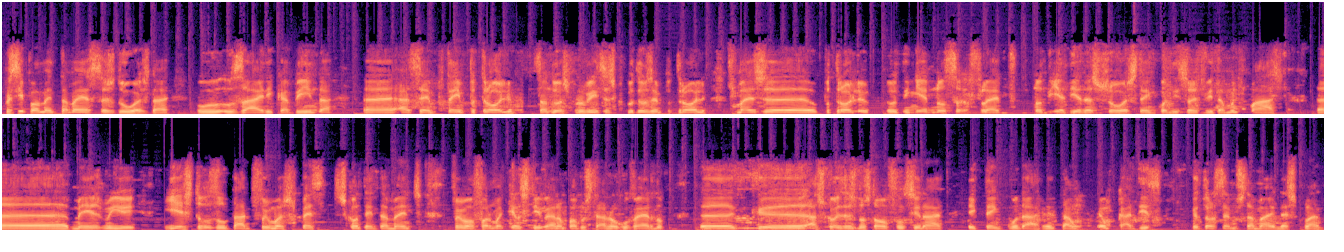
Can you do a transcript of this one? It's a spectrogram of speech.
Principalmente também essas duas, né? o, o Zaire e Cabinda, há sempre. Tem petróleo, são duas províncias que produzem petróleo, mas uh, o petróleo, o dinheiro não se reflete no dia a dia das pessoas, têm condições de vida muito más uh, mesmo, e, e, este resultado foi uma espécie de descontentamento, foi uma forma que eles tiveram para mostrar ao governo que as coisas não estão a funcionar e que têm que mudar. Então é um bocado disso que trouxemos também neste plano.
